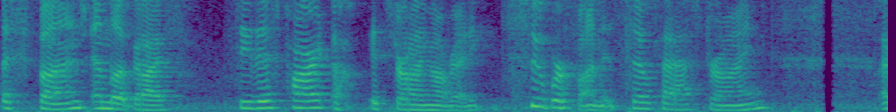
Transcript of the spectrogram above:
a sponge and look guys, see this part? Oh, it's drying already. It's super fun. It's so fast drying. I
